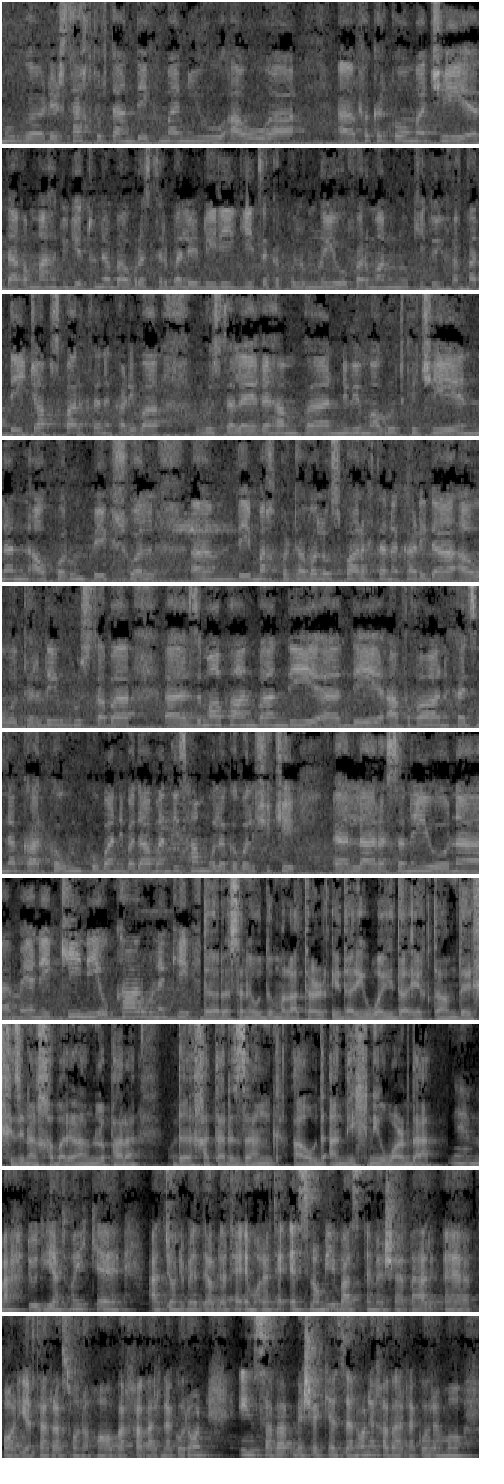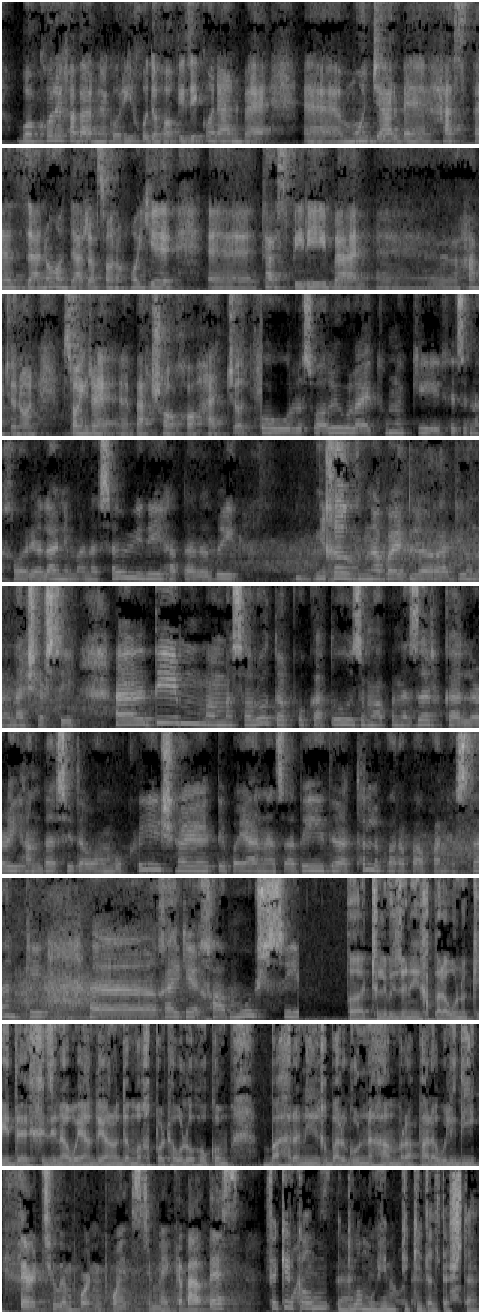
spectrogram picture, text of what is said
موږ ډېر سخت ورته اندېښمن یو او فکر کوم چې دغه محدودیتونه به ورځ تر بلې ډېرېږي، ځکه په لومړیو فرمانونو کې دوی فقط د ایجاب سپارښتنه کړې وه، وروسته له هغې هم په نوي مورد کې چې نن او پرون پېښ شول د مخ پټولو سپارښتنه کړې ده او تر دې وروسته به زما په اند باندې د افغان ښځینه کارکوونکو باندې به دا بندیز هم ولګول شي چې له رسنیو نه یعنې کیني او کار ونه کړي. د رسنیو د ملاتړ ادارې وايي، دا اقدام د ښځینه خبریالانو لپاره د خطر زنګ او د اندېښنې وړ ده. محدودیتهایی که از جانب دولت امارت اسلامی وضع میشه بر فعالیت رسانهها و خبرنگاران این سبب میشه که زنان خبرنگار ما با کار خبرنگاری خداحافیظی کنند و منجر به حسب زنان در رسانه های تصویری و همچنان سایر بخش ها خواهد شد په ولسوالۍ ولایتونو کې ښځینه خبریالانې منع شوې دي حتی د دوی غږ نه باید له رادیو نه نشر شي دې مسلو ته په کتو زما په نظر که لړۍ همداسې دوام وکړي شاید د بیان ازادۍ د تل لپاره په افغانستان کې غږ خاموش شي په ټلویزیوني خپرونو کې د ښځینه ویاندویانو د مخ پټولو حکم بهرني غبرګون هم راپارولي دي. فکر کوم دوه مهم ټکي دلته شته.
